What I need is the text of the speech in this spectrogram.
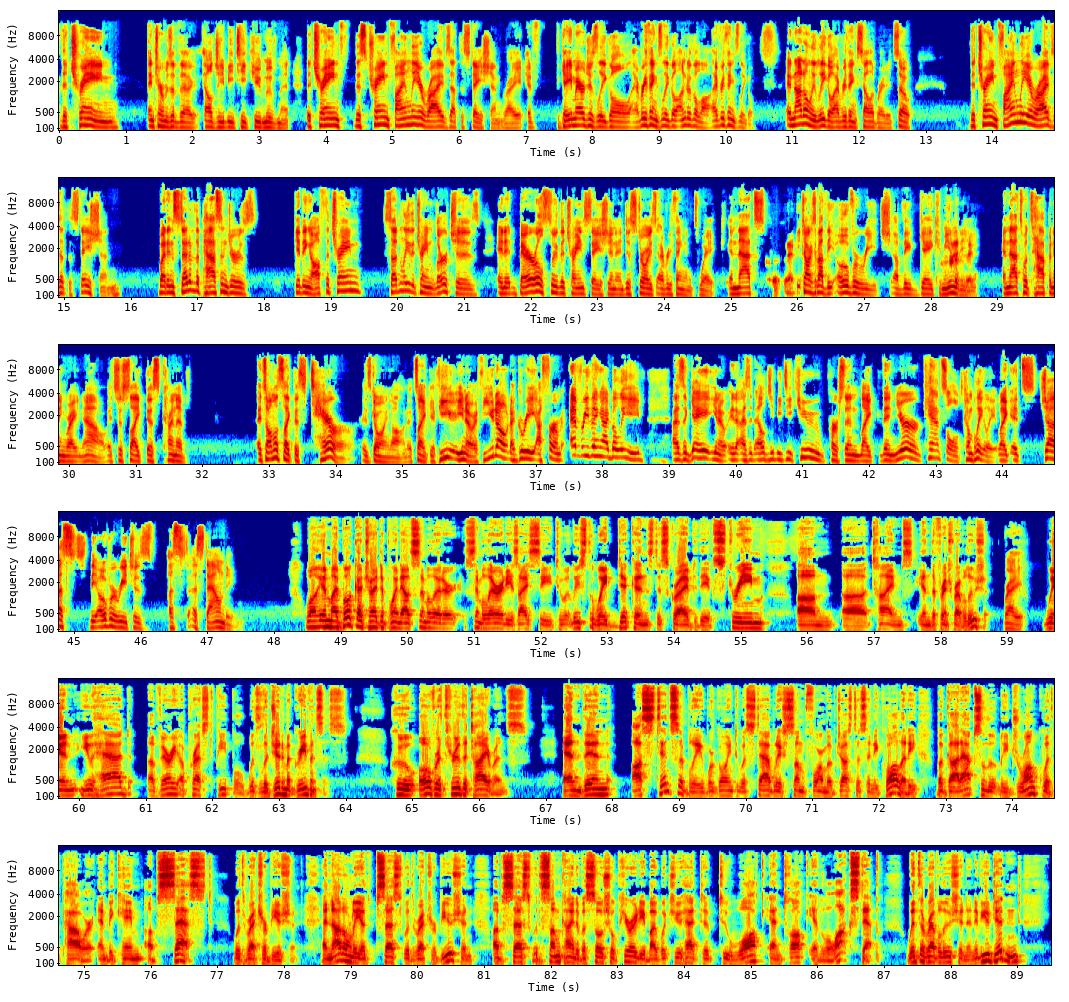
the train in terms of the LGBTQ movement. The train, this train finally arrives at the station, right? If the gay marriage is legal, everything's legal under the law, everything's legal. And not only legal, everything's celebrated. So the train finally arrives at the station, but instead of the passengers getting off the train, suddenly the train lurches and it barrels through the train station and destroys everything in its wake. And that's, Perfect. he talks about the overreach of the gay community. Perfect. And that's what's happening right now. It's just like this kind of, it's almost like this terror is going on. It's like, if you, you know, if you don't agree, affirm everything I believe as a gay, you know, as an LGBTQ person, like, then you're canceled completely. Like, it's just the overreach is astounding. Well, in my book, I tried to point out similar similarities I see to at least the way Dickens described the extreme um, uh, times in the French Revolution. Right. When you had a very oppressed people with legitimate grievances who overthrew the tyrants and then ostensibly were going to establish some form of justice and equality, but got absolutely drunk with power and became obsessed with retribution. And not only obsessed with retribution, obsessed with some kind of a social purity by which you had to, to walk and talk in lockstep with the revolution. And if you didn't,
